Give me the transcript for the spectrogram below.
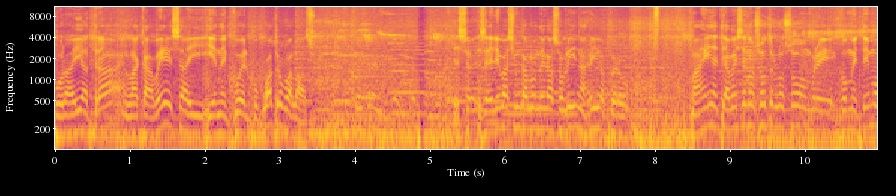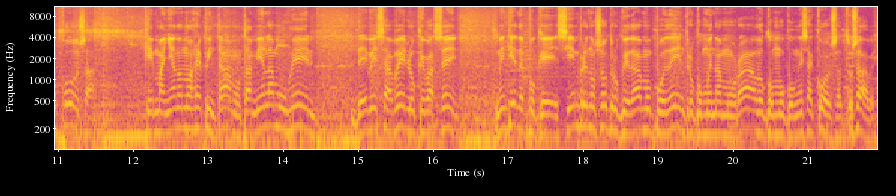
por ahí atrás, en la cabeza y en el cuerpo, cuatro balazos. Se eleva así un galón de gasolina arriba, pero imagínate, a veces nosotros los hombres cometemos cosas que mañana nos arrepintamos. También la mujer debe saber lo que va a hacer. ¿Me entiendes? Porque siempre nosotros quedamos por dentro como enamorados, como con esas cosas, tú sabes.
